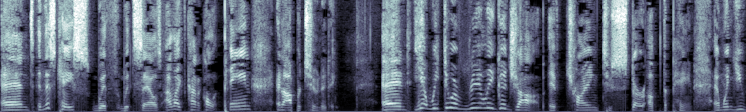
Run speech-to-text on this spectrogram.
And in this case, with with sales, I like to kind of call it pain and opportunity. And yeah, we do a really good job of trying to stir up the pain. And when you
